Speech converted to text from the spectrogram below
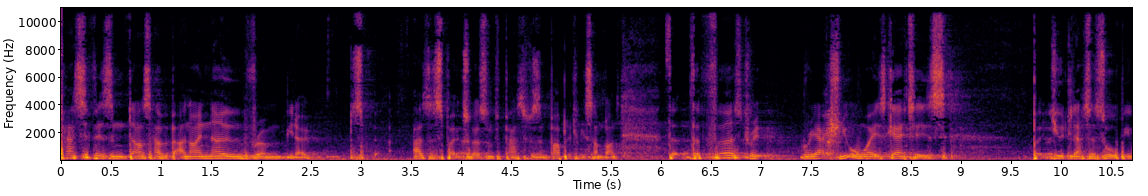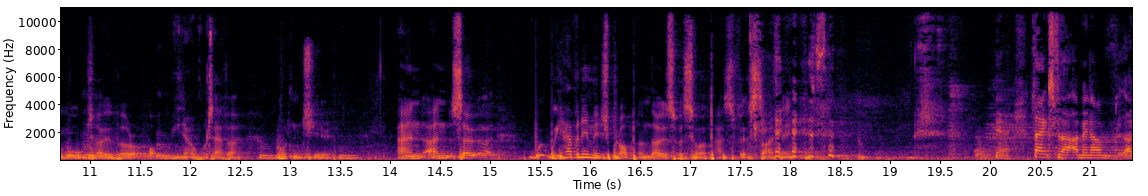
pacifism does have, and I know from, you know, as a spokesperson for pacifism publicly sometimes, that the first re- reaction you always get is, but you'd let us all be walked over, or, you know, whatever, wouldn't you? And, and so uh, we have an image problem, those of us who are pacifists, I think. Yeah, thanks for that. I mean, I'm, i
